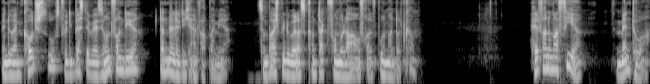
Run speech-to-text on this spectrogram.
Wenn du einen Coach suchst für die beste Version von dir, dann melde dich einfach bei mir. Zum Beispiel über das Kontaktformular auf ralfbullmann.com. Helfer Nummer 4. Mentor.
